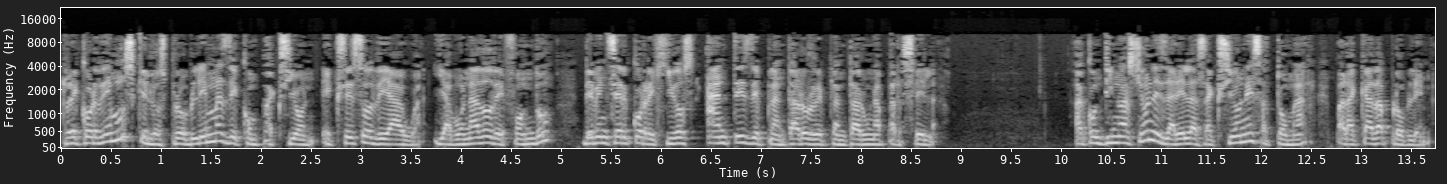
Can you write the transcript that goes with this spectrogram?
Recordemos que los problemas de compacción, exceso de agua y abonado de fondo deben ser corregidos antes de plantar o replantar una parcela. A continuación les daré las acciones a tomar para cada problema.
